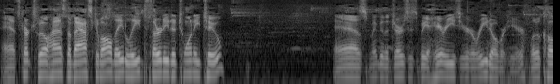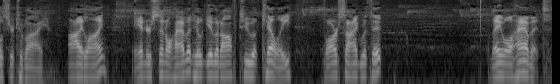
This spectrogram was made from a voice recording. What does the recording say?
As Kirksville has the basketball, they lead 30 to 22 as maybe the jerseys will be a hair easier to read over here, a little closer to my eye line. Anderson will have it. He'll give it off to Kelly. Far side with it. They will have it.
